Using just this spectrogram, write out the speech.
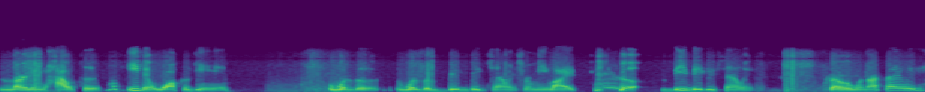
Learning how to even walk again was a was a big big challenge for me. Like the biggest challenge. So when I say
